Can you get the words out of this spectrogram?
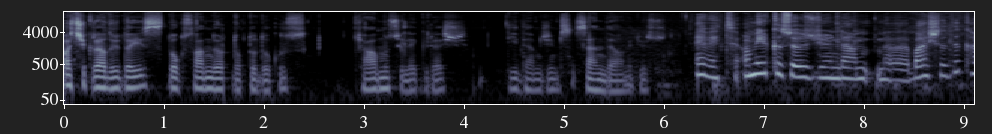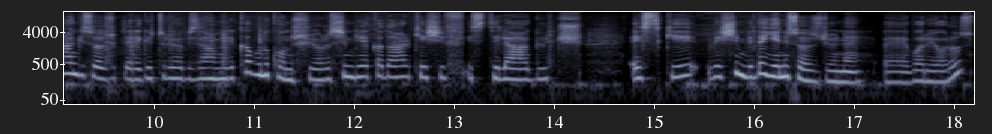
Açık Radyo'dayız. 94.9 Kamus ile Güreş. Didemciğim sen devam ediyorsun. Evet, Amerika sözcüğünden e, başladık. Hangi sözcüklere götürüyor bizi Amerika? Bunu konuşuyoruz. Şimdiye kadar keşif, istila, güç, eski ve şimdi de yeni sözcüğüne e, varıyoruz.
